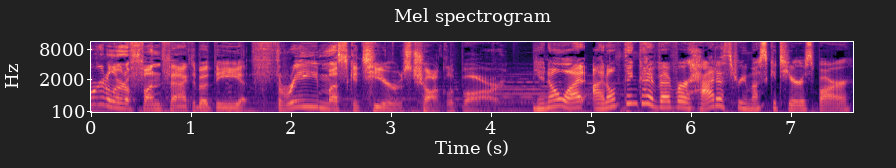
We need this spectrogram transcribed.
we're going to learn a fun fact about the Three Musketeers chocolate bar. you know what? I don't think I've ever had a Three Musketeers bar.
